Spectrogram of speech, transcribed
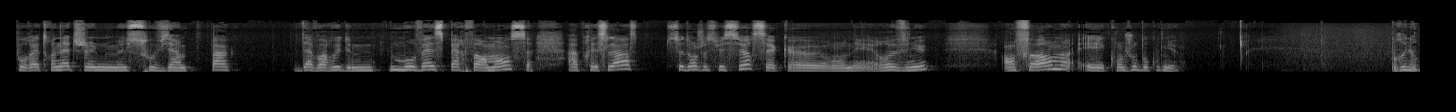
Pour être honnête, je ne me souviens pas d'avoir eu de mauvaises performances. Après cela, ce dont je suis sûre, c'est qu'on est revenu en forme et qu'on joue beaucoup mieux. Bruno.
